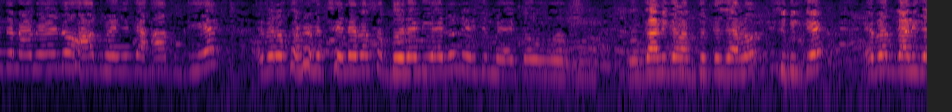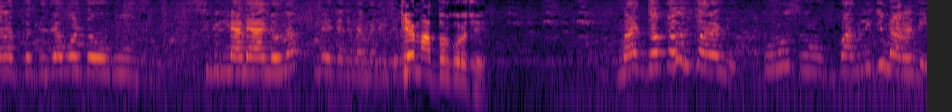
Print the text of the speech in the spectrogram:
কানতে নামে এলো হাত ভেঙেছে হাত দিয়ে এবার ওখানে ছেলেরা সব ধরে নিয়ে এলো নিয়ে এসে মেয়েকে গালি গালাজ করতে গেল সিভিলকে। এবার গালি গালাজ করতে যে ওই তো সিভিল নামে আইলো না মেয়েটাকে নামে কে মারধর করেছে? মারধর কেউ করেনি কোনো পাবলিকই মারেনি।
